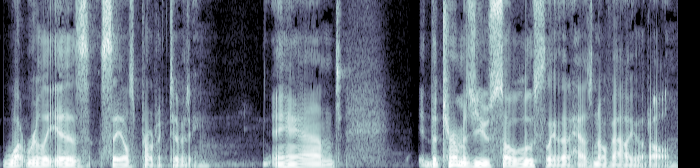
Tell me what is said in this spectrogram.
what really is sales productivity. And the term is used so loosely that it has no value at all.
